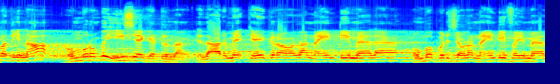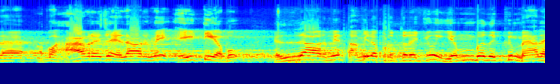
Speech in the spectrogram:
பார்த்தீங்கன்னா ரொம்ப ரொம்ப ஈஸியாக கேட்டிருந்தாங்க. எல்லாருமே கேட்குறவங்களாம் நைன்ட்டி மேலே ரொம்ப பிடிச்சவங்களாம் நைன்ட்டி ஃபைவ் மேலே அப்போ ஆவரேஜாக எல்லாருமே எயிட்டி அபோவ் எல்லாருமே தமிழை பொறுத்த வரைக்கும் எண்பதுக்கு மேலே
